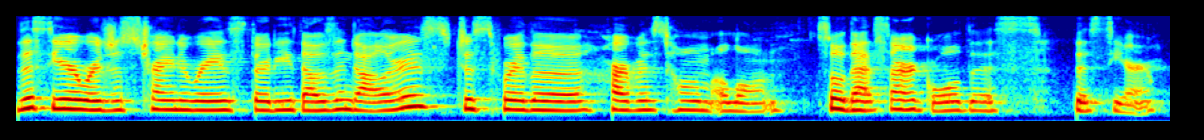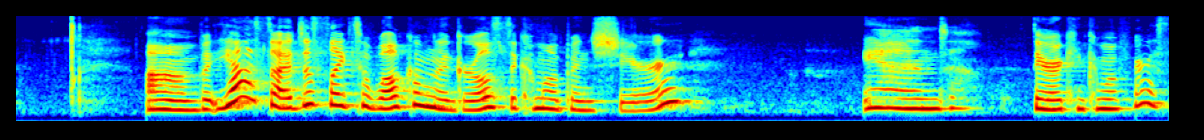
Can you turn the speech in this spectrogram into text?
this year we're just trying to raise $30,000 just for the harvest home alone. So that's our goal this this year. Um, but yeah, so I'd just like to welcome the girls to come up and share. And Sarah can come up first.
